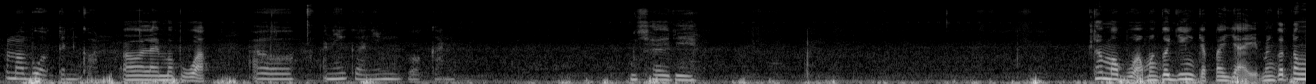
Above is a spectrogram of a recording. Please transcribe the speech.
เอามาบวกกันก่อน เอาอะไรมาบวก เอาอันนี้ก่อนนี้มาบวกกัน ไม่ใช่ดิ ถ้ามาบวกมันก็ยิ่งจะไปใหญ่ มันก็ต้อง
